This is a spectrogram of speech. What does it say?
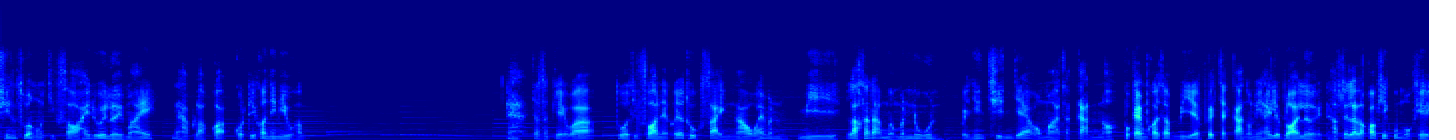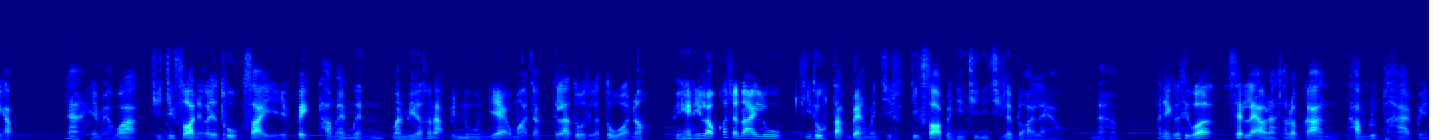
ชิ้นส่วนของจิ๊กซอว์ให้ด้วยเลยไหมนะครับเราก็กดที่ continue ครับ จะสังเกตว่าตัวจิ๊กซอว์เนี่ยก็จะถูกใส่เงาให้มันมีลักษณะเหมือนมันนูน เป็นชิ้นๆแยกออกมาจากกันเนาะโปรแกรมก็จะมีเอฟเฟกต์จัดการตรงนี้ให้เรียบร้อยเลยนะครับเสร็จแล้วเราก็คลิกปุ่มโอเคครับอะเห็นไหมว่าชิ้นจิ๊กซอว์เนี่ยก็จะถูกใส่เอฟเฟกต์ทำให้เหมือนมันมีลักษณะเป็นนูนแยกออกมาจากแต่ละตัวแต่ละตัวเนาะเพียงแค่นี้เราก็จะได้รูปที่ถูกตัดแบ่งเป็นจิ๊กซอว์เป็นชิ้นๆชิ้นเรียบร้อยแล้วนะครับ อันนี้ก็ถือว่าเสร็จแล้วนะสำหรับการทำรูปถ่ายเป็น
